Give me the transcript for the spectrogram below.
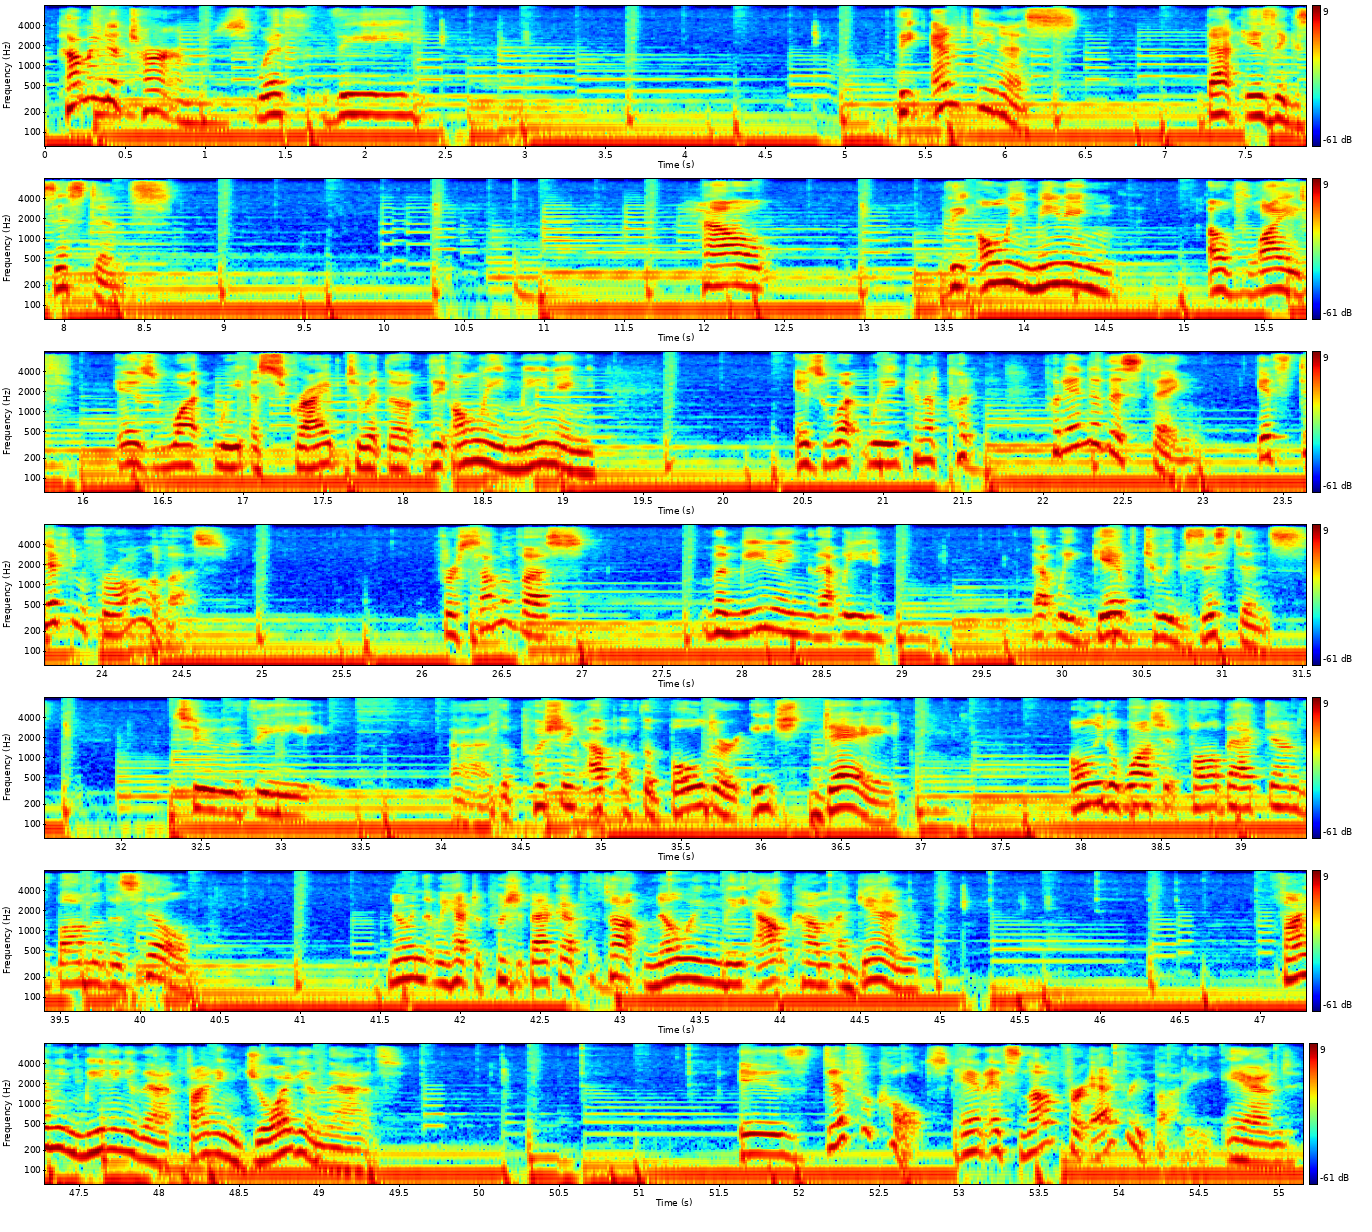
Coming to terms with the the emptiness that is existence. How the only meaning of life is what we ascribe to it. The, the only meaning is what we kind of put put into this thing. It's different for all of us. For some of us, the meaning that we that we give to existence, to the uh, the pushing up of the boulder each day, only to watch it fall back down to the bottom of this hill, knowing that we have to push it back up to the top, knowing the outcome again. Finding meaning in that, finding joy in that, is difficult, and it's not for everybody. And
